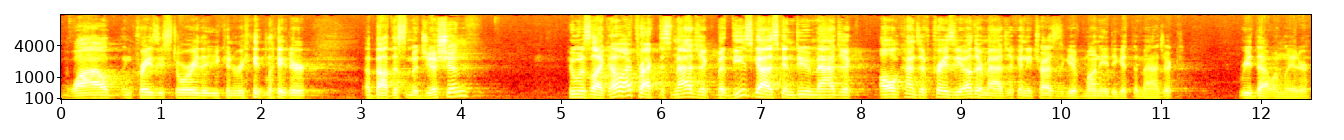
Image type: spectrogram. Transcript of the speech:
wild and crazy story that you can read later about this magician who was like, Oh, I practice magic, but these guys can do magic, all kinds of crazy other magic, and he tries to give money to get the magic. Read that one later.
